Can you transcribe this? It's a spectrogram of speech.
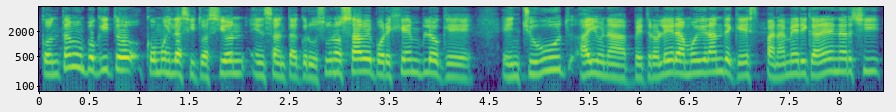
Contame un poquito cómo es la situación en Santa Cruz. Uno sabe, por ejemplo, que en Chubut hay una petrolera muy grande que es Pan American Energy,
